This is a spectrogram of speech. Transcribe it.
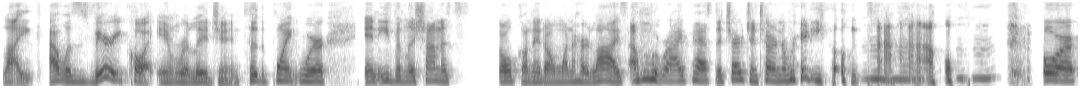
Like I was very caught in religion to the point where, and even Lashana spoke on it on one of her lives. I would ride past the church and turn the radio down, Mhm. or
